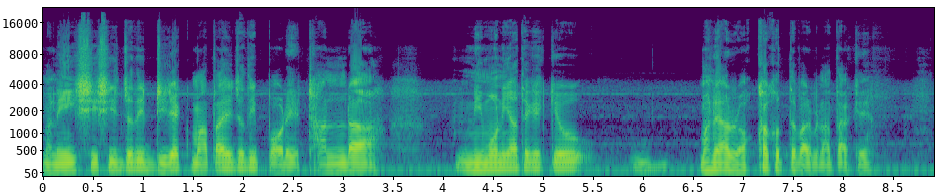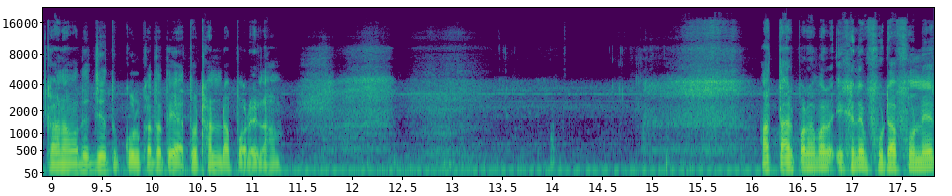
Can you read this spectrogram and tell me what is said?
মানে এই শিশির যদি ডিরেক্ট মাথায় যদি পড়ে, ঠান্ডা, নিমোনিয়া থেকে কেউ মানে আর রক্ষা করতে পারবে না তাকে। কারণ আমাদের যেহেতু কলকাতাতে এত ঠান্ডা পড়ে না। আর তারপর আমার এখানে ভোডাফোনের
